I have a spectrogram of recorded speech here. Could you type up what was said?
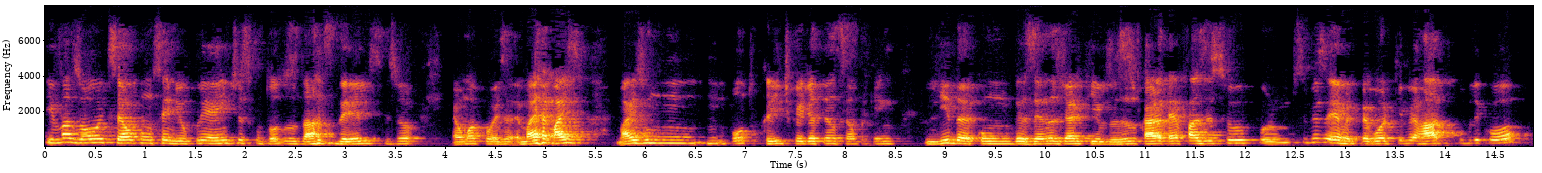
e vazou o Excel com 100 mil clientes, com todos os dados deles. Isso é uma coisa, é mais, mais, mais um, um ponto crítico de atenção para quem lida com dezenas de arquivos. Às vezes o cara até faz isso por um simples erro. Ele pegou o arquivo errado, publicou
